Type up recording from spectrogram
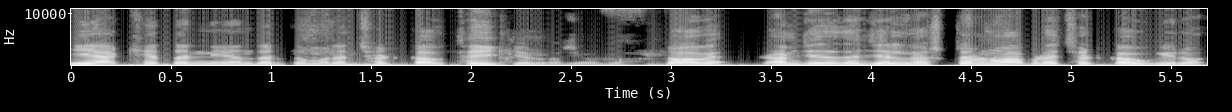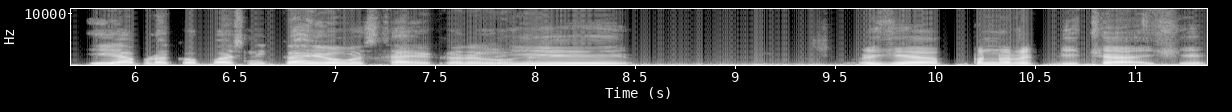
એ આ ખેતરની અંદર તમારે છંટકાવ થઈ ગયેલો છે. તો હવે રામજી દાદા જે લસ્ટરનો આપણે છંટકાવ કર્યો એ આપણા કપાસની કઈ અવસ્થાએ કરેલો એ હજી પંદર દી થયા છે.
